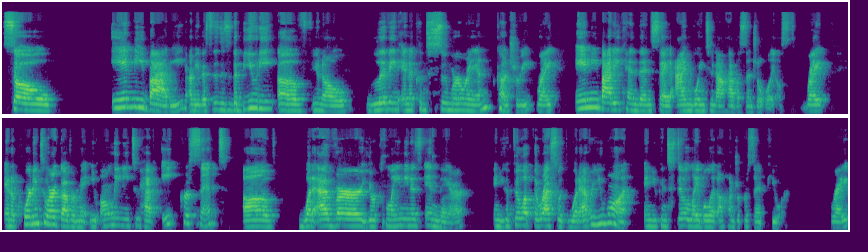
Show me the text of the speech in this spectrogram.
So, anybody, I mean, this, this is the beauty of, you know, living in a consumer ran country, right? Anybody can then say, I'm going to now have essential oils, right? And according to our government, you only need to have 8% of whatever you're claiming is in there. And you can fill up the rest with whatever you want, and you can still label it 100% pure, right?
